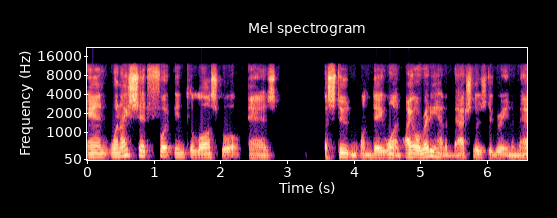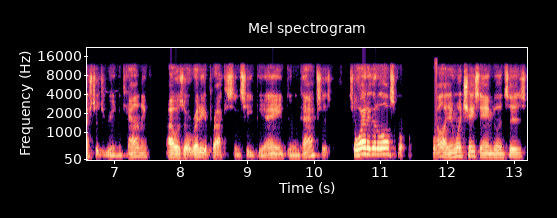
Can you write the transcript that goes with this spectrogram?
And when I set foot into law school as a student on day one, I already had a bachelor's degree and a master's degree in accounting. I was already a practicing CPA doing taxes. So why did I go to law school? Well, I didn't want to chase ambulances.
